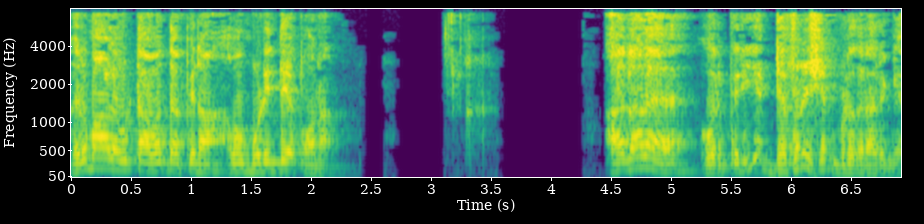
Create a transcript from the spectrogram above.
பெருமாளை விட்டு அவன் தப்பினான் அவன் முடிந்தே போனான். அதனால ஒரு பெரிய டெபினேஷன் கொடுக்கிறாருங்க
